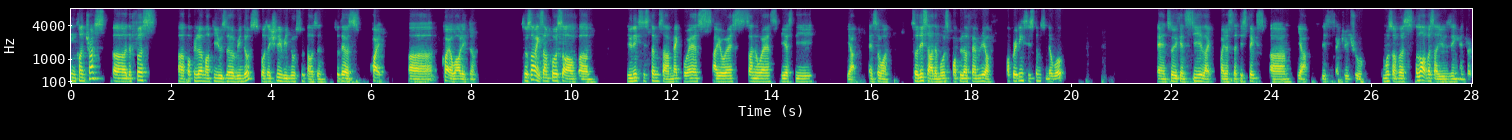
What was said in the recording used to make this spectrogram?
In contrast, uh, the first uh, popular multi-user Windows was actually Windows 2000. So that was quite, uh, quite a while later. So some examples of um, Unix systems are Mac OS, iOS, Sun OS, BSD, yeah, and so on. So these are the most popular family of operating systems in the world. And so you can see like by the statistics, um, yeah, this is actually true. Most of us, a lot of us are using Android.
